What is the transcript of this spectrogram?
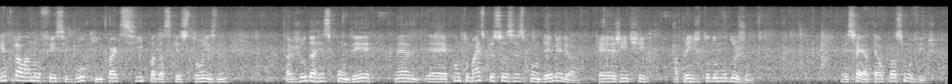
Entra lá no Facebook e participa das questões, né? Ajuda a responder, né? É, quanto mais pessoas responder, melhor. Que aí a gente aprende todo mundo junto. É isso aí, até o próximo vídeo.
